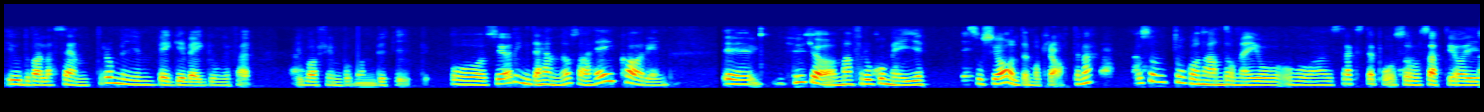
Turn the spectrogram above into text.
i Uddevalla centrum i vägg i vägg ungefär i varsin butik. Och så jag ringde henne och sa hej Karin, eh, hur gör man för att gå med i Socialdemokraterna? Och så tog hon hand om mig och, och strax därpå så satt jag i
